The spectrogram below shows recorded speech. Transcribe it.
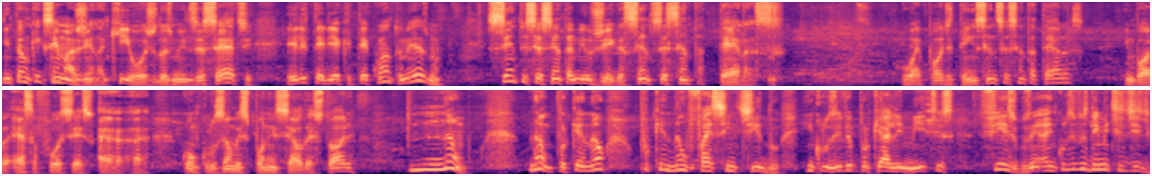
Então, o que, que, você imagina? Que hoje, 2017, ele teria que ter quanto mesmo? 160 mil gigas, 160 teras. O iPod tem 160 teras, embora essa fosse a, a, a conclusão exponencial da história. Não, não, por que não? Porque não faz sentido. Inclusive porque há limites físicos, inclusive os limites de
